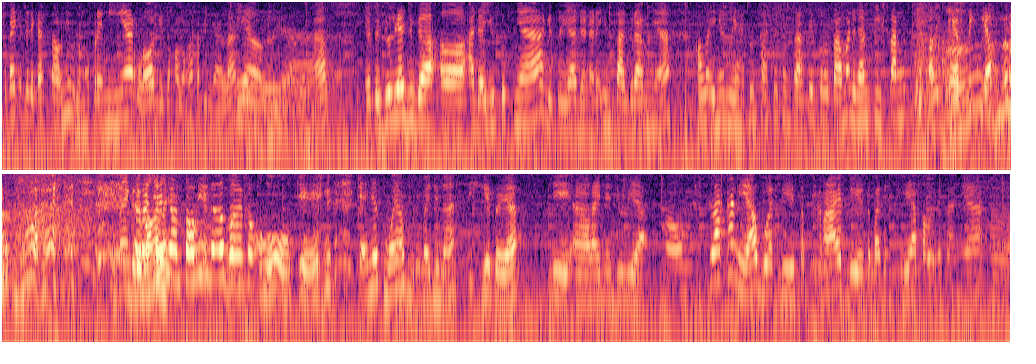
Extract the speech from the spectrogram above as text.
Supaya kita dikasih tahu, ini udah mau premier loh gitu. Kalau nggak ketinggalan Iya, ya Julia. benar, Itu Julia juga eh, ada YouTube-nya gitu ya dan ada Instagramnya. Kalau ingin melihat sensasi-sensasi terutama dengan pisang itu sih paling epic ya menurut gue. Pisangnya gede Karena banget dia nyontohin, oh, gue langsung, oh oke. Kayaknya semuanya harus berimajinasi gitu ya di eh, lainnya Julia. So silakan ya buat di subscribe di tempatnya Julia kalau misalnya eh,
